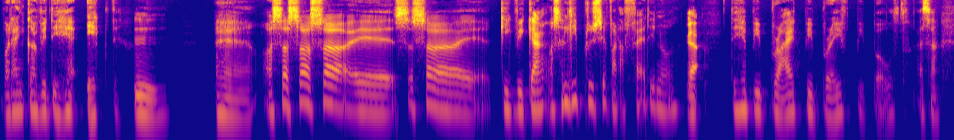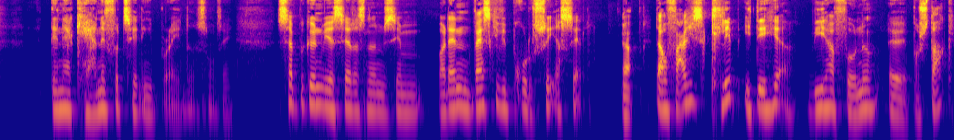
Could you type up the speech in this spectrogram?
hvordan gør vi det her ægte? Mm. Øh, og så, så, så, øh, så, så øh, gik vi i gang, og så lige pludselig var der fat i noget. Ja. Det her be bright, be brave, be bold. Altså, den her kernefortælling i brandet og sådan noget. Så begyndte vi at sætte os ned og sige, hvordan, hvad skal vi producere selv? Ja. Der er jo faktisk klip i det her, vi har fundet øh, på stok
